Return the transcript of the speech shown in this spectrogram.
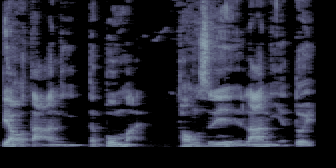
表达你的不满，同时也拉你的队友，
